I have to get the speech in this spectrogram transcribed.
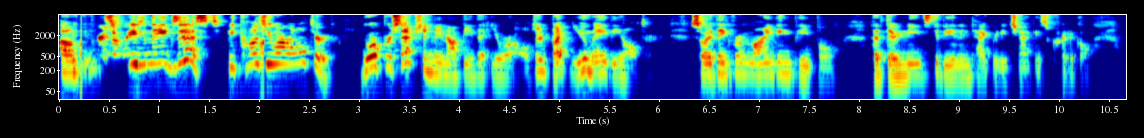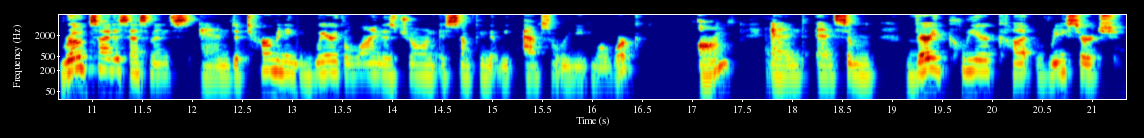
Um, mm-hmm. There's a reason they exist because you are altered. Your perception may not be that you are altered, but you may be altered. So I think reminding people that there needs to be an integrity check is critical. Roadside assessments and determining where the line is drawn is something that we absolutely need more work on and and some very clear cut research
